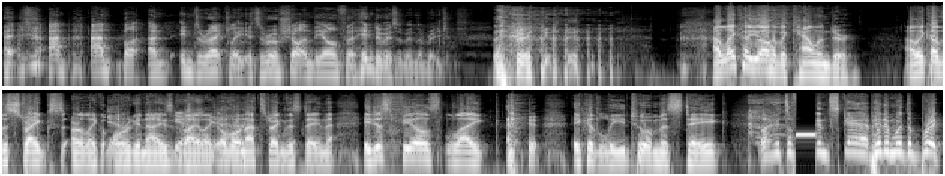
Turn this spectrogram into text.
And and but and indirectly, it's a real shot in the arm for Hinduism in the region. I like how you all have a calendar. I like how the strikes are like Yeah. organized Yes. by like, oh, we're not striking this day and that. It just feels like it could lead to a mistake. Like it's a fucking scab. Hit him with the brick.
